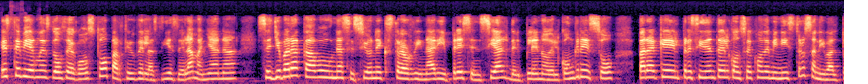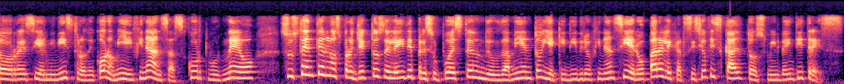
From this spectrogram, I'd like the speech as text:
Este viernes 2 de agosto, a partir de las 10 de la mañana, se llevará a cabo una sesión extraordinaria y presencial del Pleno del Congreso para que el presidente del Consejo de Ministros, Aníbal Torres, y el ministro de Economía y Finanzas, Kurt Burneo, sustenten los proyectos de ley de presupuesto, endeudamiento y equilibrio financiero para el ejercicio fiscal 2023.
